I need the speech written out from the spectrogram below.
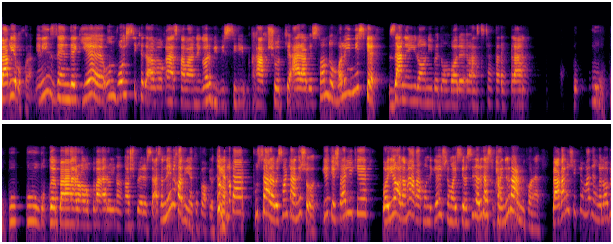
بقیه بخورن. یعنی این زندگیه اون وایسی که در واقع از خبرنگار بی بی سی پخش شد که عربستان دنبال این نیست که زن ایرانی به دنبال مثلا حقوق برابر و ایناش برسه. اصلا نمی‌خواد این اتفاق بیفته. پوست عربستان کنده شد. یه کشوری که با یه عالم عقب ماندگی اجتماعی سیاسی داره دست پنجه بر می‌کنه. بغلش که اومد انقلاب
